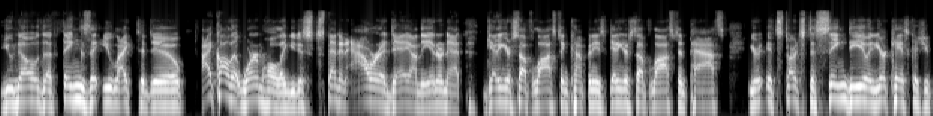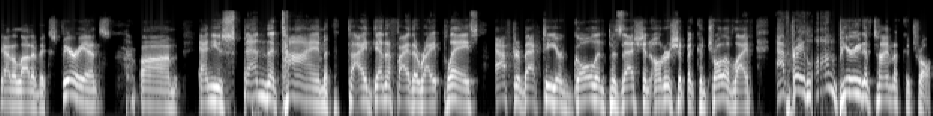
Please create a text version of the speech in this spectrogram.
You know the things that you like to do. I call it wormholing. You just spend an hour a day on the internet getting yourself lost in companies, getting yourself lost in paths. You're, it starts to sing to you in your case because you've got a lot of experience um, and you spend the time to identify the right place after back to your goal and possession, ownership and control of life after a long period of time of control.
